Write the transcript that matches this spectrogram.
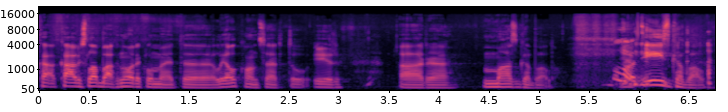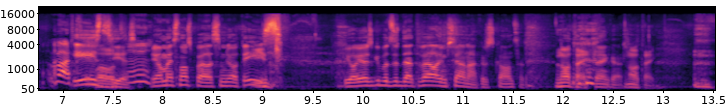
kā, kā vislabāk noreklamēt lielu koncertu ir ar mazgabalu. Lūdzu. Īsgabalu. Īsdziesmu. Jo mēs nospēlēsim ļoti īsi. Jo, ja jūs gribat dzirdēt vēl, jums jānāk uz koncertu. Noteikti. Noteikti.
